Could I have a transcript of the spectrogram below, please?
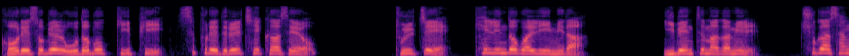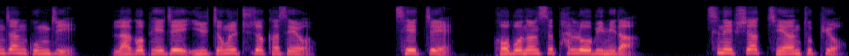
거래소별 오더북 깊이, 스프레드를 체크하세요. 둘째, 캘린더 관리입니다. 이벤트 마감일, 추가 상장 공지, 락업 해제 일정을 추적하세요. 셋째, 거버넌스 팔로업입니다. 스냅샷 제한 투표,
